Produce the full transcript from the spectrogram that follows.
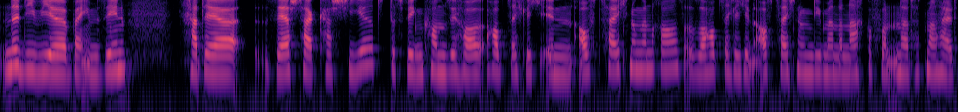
ne, die wir bei ihm sehen, hat er sehr stark kaschiert. Deswegen kommen sie hau hauptsächlich in Aufzeichnungen raus. Also hauptsächlich in Aufzeichnungen, die man danach gefunden hat, hat man halt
